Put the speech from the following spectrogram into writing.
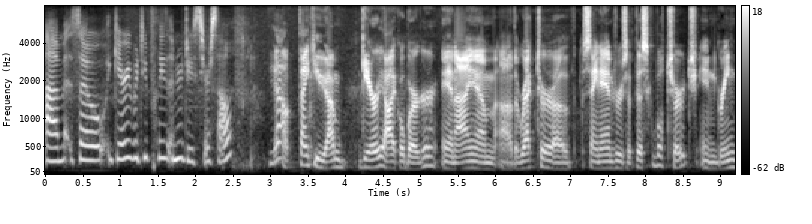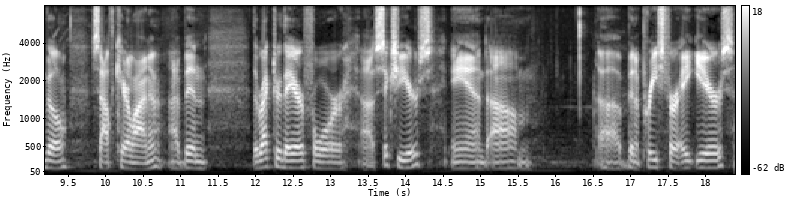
Um, so, Gary, would you please introduce yourself? Yeah, thank you. I'm Gary Eichelberger, and I am uh, the rector of St. Andrew's Episcopal Church in Greenville, South Carolina. I've been the rector there for uh, six years and um, uh, been a priest for eight years.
